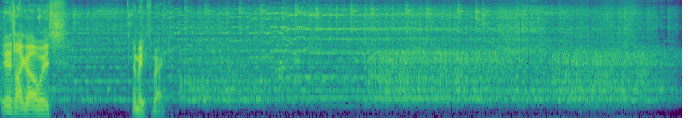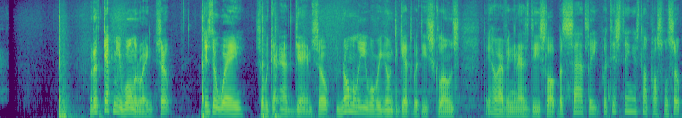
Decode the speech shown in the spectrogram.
it's like always, a mixed bag. But it kept me wondering, so is there a way so we can add games? So normally what we're going to get with these clones, they are having an SD slot, but sadly with this thing it's not possible. So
